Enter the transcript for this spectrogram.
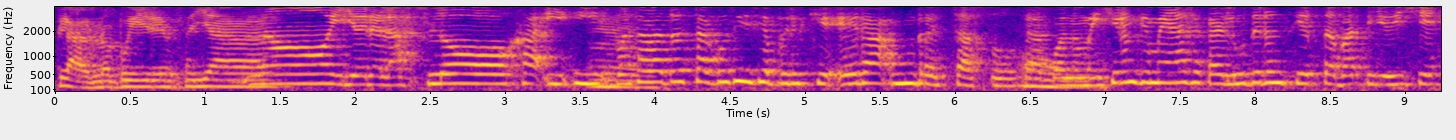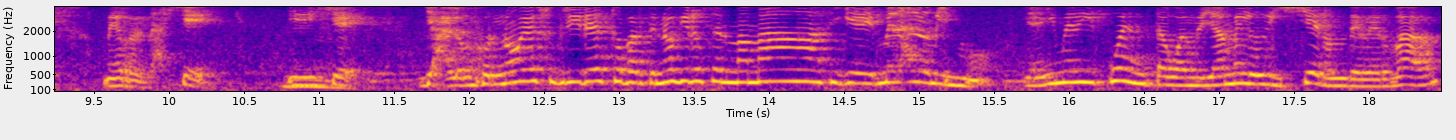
Claro, no puede ir a ensayar. No, y yo era la floja, y, y Mm. pasaba toda esta cosa y decía, pero es que era un rechazo. O sea, cuando me dijeron que me iban a sacar el útero en cierta parte, yo dije, me relajé. Y Mm. dije, ya, a lo mejor no voy a sufrir esto, aparte no quiero ser mamá, así que me da lo mismo. Y ahí me di cuenta, cuando ya me lo dijeron de verdad,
